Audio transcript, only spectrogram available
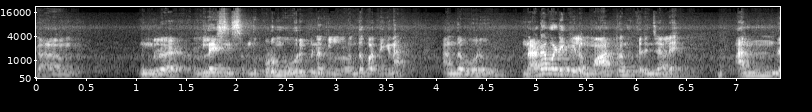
க- உங்களோட ரிலேஷன்ஸ் அந்த குடும்ப உறுப்பினர்கள் வந்து பார்த்திங்கன்னா அந்த ஒரு நடவடிக்கையில் மாற்றம் தெரிஞ்சாலே அந்த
